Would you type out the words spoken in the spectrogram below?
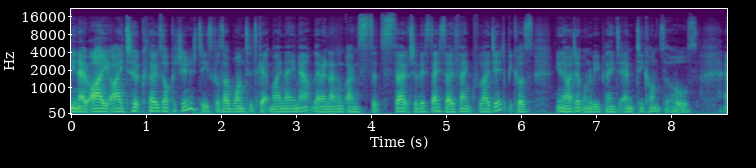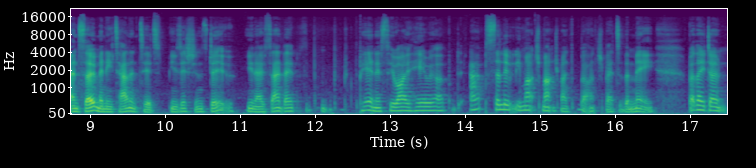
you know, I, I took those opportunities because I wanted to get my name out there, and I'm, I'm to this day so thankful I did because you know I don't want to be playing to empty concert halls, and so many talented musicians do. You know, so they're pianists who I hear are absolutely much much much much better than me, but they don't.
